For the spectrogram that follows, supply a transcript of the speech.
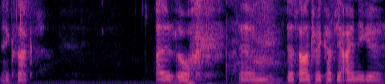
Exakt. Also, ähm, der Soundtrack hat ja einige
